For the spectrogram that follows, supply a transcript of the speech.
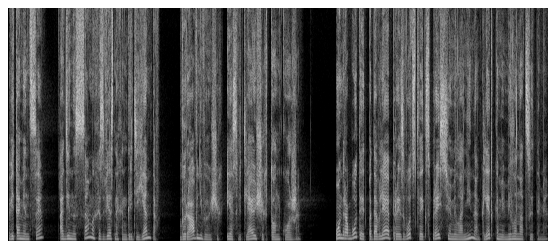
Витамин С — один из самых известных ингредиентов, выравнивающих и осветляющих тон кожи. Он работает, подавляя производство и экспрессию меланина клетками меланоцитами.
